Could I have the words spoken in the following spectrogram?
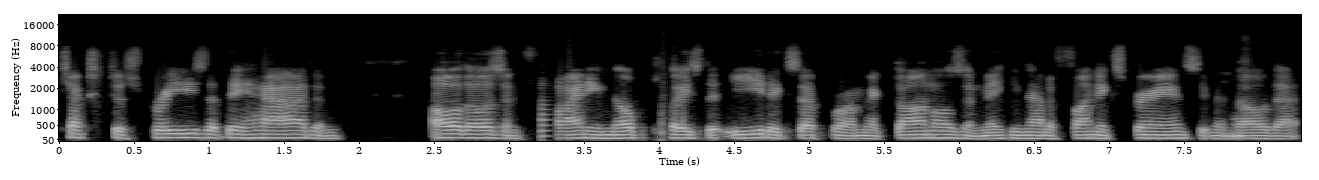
Texas freeze that they had and all of those and finding no place to eat except for a McDonald's and making that a fun experience, even though that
